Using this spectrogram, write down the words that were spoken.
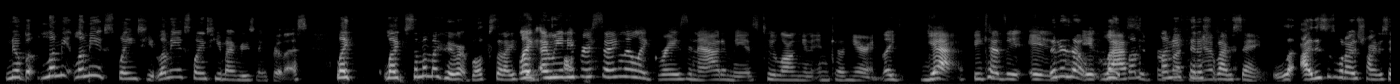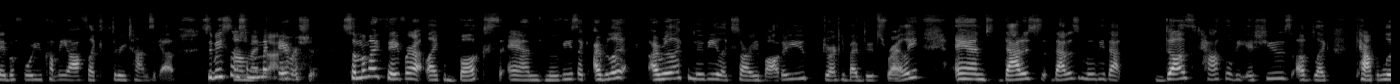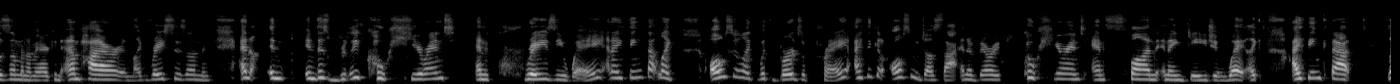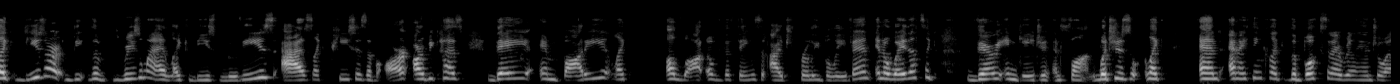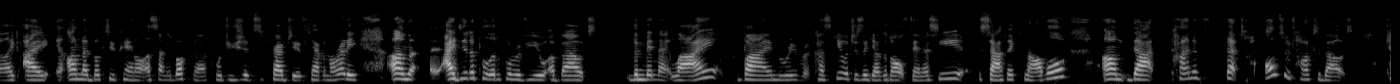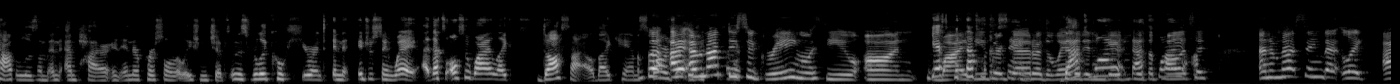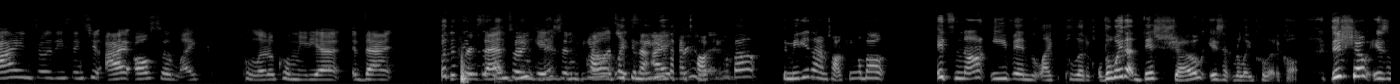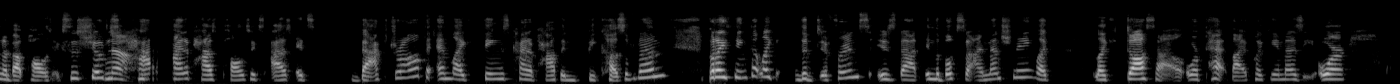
No, but let me let me explain to you. Let me explain to you my reasoning for this. Like like some of my favorite books that I like. I mean, if you're saying that like Grey's Anatomy is too long and incoherent, like yeah, because it is. No, no, no. It lasted Wait, let, let me finish ever. what I'm saying. I, this is what I was trying to say before you cut me off like three times ago. So basically, oh some of my God. favorite, sh- some of my favorite like books and movies. Like I really, I really like the movie like Sorry to Bother You, directed by Boots Riley, and that is that is a movie that does tackle the issues of like capitalism and American empire and like racism and and in in this really coherent and crazy way. And I think that like also like with Birds of Prey, I think it also does that in a very coherent and fun and engaging way. Like I think that like these are the, the reason why I like these movies as like pieces of art are because they embody like a lot of the things that I truly believe in in a way that's like very engaging and fun, which is like and and I think like the books that I really enjoy, like I on my booktube channel, a Sunny Book Nook, which you should subscribe to if you haven't already. Um, I did a political review about the Midnight Lie by Marie Rutkoski, which is a young adult fantasy sapphic novel um, that kind of that also talks about capitalism and empire and interpersonal relationships in this really coherent and interesting way. That's also why I like Docile by Cam. But I, am not disagreeing with you on yes, why these are good or the way that's that it why, engages with the politics. And I'm not saying that like I enjoy these things too. I also like political media that but the presents or engages in media, politics like the media that, that I'm talking with. about, the media that I'm talking about, it's not even like political. The way that this show isn't really political. This show isn't about politics. This show just no. ha- kind of has politics as its backdrop and like things kind of happen because of them. But I think that like the difference is that in the books that I'm mentioning, like like Docile or Pet by Akwaeke Emezi or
